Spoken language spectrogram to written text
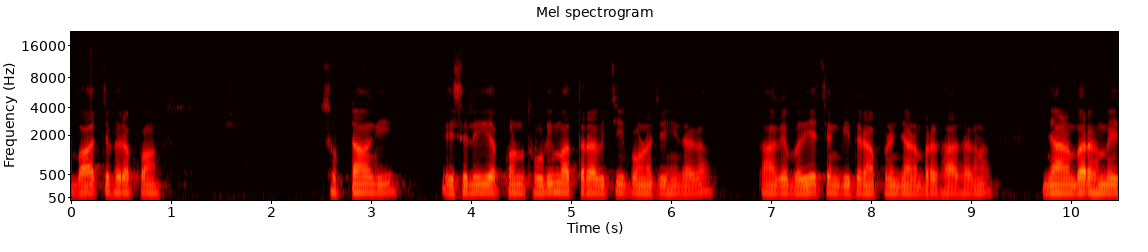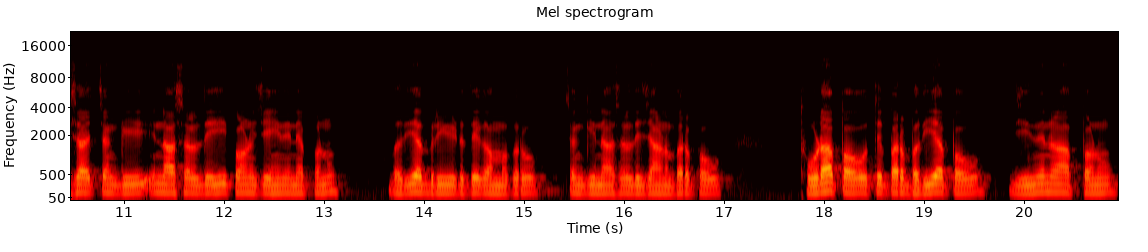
ਬਾਅਦ ਚ ਫਿਰ ਆਪਾਂ ਸੁੱਟਾਂਗੀ। ਇਸ ਲਈ ਆਪਾਂ ਨੂੰ ਥੋੜੀ ਮਾਤਰਾ ਵਿੱਚ ਹੀ ਪਾਉਣਾ ਚਾਹੀਦਾ ਹੈਗਾ, ਤਾਂ ਕਿ ਵਧੀਆ ਚੰਗੀ ਤਰ੍ਹਾਂ ਆਪਣੇ ਜਾਨਵਰ ਖਾ ਸਕਣ। ਜਾਨਵਰ ਹਮੇਸ਼ਾ ਚੰਗੀ ਨਸਲ ਦੇ ਹੀ ਪਾਉਣੇ ਚਾਹੀਦੇ ਨੇ ਆਪਾਂ ਨੂੰ। ਵਧੀਆ ਬਰੀਡ ਤੇ ਕੰਮ ਕਰੋ, ਚੰਗੀ ਨਸਲ ਦੇ ਜਾਨਵਰ ਪਾਓ। ਥੋੜਾ ਪਾਓ ਤੇ ਪਰ ਵਧੀਆ ਪਾਓ, ਜਿਹਦੇ ਨਾਲ ਆਪਾਂ ਨੂੰ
